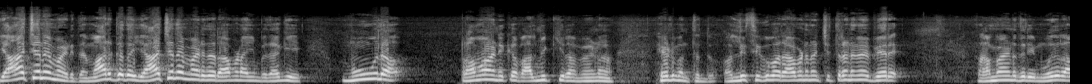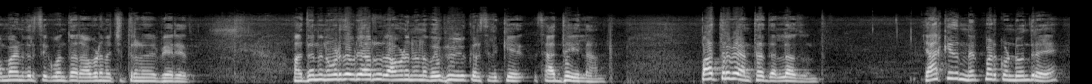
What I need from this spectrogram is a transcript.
ಯಾಚನೆ ಮಾಡಿದ, ಮಾರ್ಗದ ಯಾಚನೆ ಮಾಡಿದ ರಾವಣ ಎಂಬುದಾಗಿ ಮೂಲ ಪ್ರಾಮಾಣಿಕ ವಾಲ್ಮೀಕಿ ರಾಮಾಯಣ ಹೇಳುವಂಥದ್ದು. ಅಲ್ಲಿ ಸಿಗುವ ರಾವಣನ ಚಿತ್ರಣವೇ ಬೇರೆ. ರಾಮಾಯಣದಲ್ಲಿ, ಮೊದಲು ರಾಮಾಯಣದಲ್ಲಿ ಸಿಗುವಂಥ ರಾವಣನ ಚಿತ್ರಣ ಬೇರೆ ಅದು. ಅದನ್ನು ನೋಡಿದವರು ಯಾರೂ? ರಾವಣನನ್ನು ವೈಭವೀಕರಿಸಲಿಕ್ಕೆ ಸಾಧ್ಯ ಇಲ್ಲ ಅಂತ. ಪಾತ್ರವೇ ಅಂಥದ್ದಲ್ಲ ಅದು ಅಂತ. ಯಾಕೆ ಇದನ್ನು ನೆನಪು ಮಾಡಿಕೊಂಡು ಅಂದರೆ,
